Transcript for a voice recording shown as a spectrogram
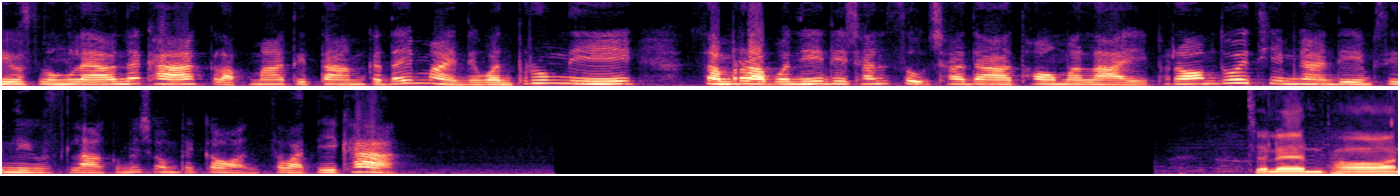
News ลงแล้วนะคะ กลับมาติดตามกันได้ใหม่ในวันพรุ่งนี้สำหรับวันนี้ดิฉันสุชาดาทองมาลัย พร้อมด้วยทีมงาน DMC News ลาคุณผู้ชมไปก่อน สวัสดีค่ะ เจริญพร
